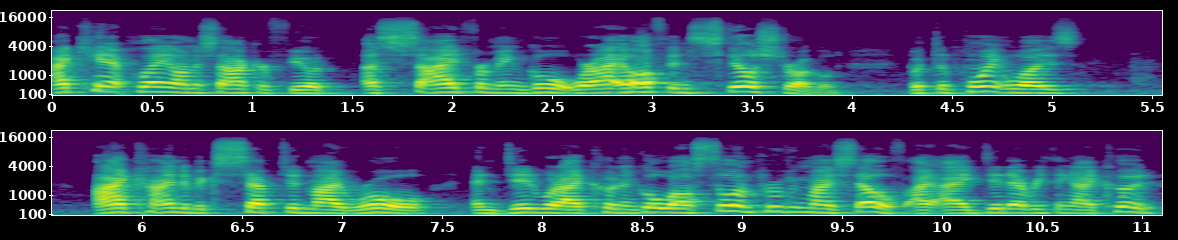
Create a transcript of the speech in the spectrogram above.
I can't play on a soccer field aside from in goal, where I often still struggled. But the point was, I kind of accepted my role and did what I could in goal while still improving myself. I, I did everything I could,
